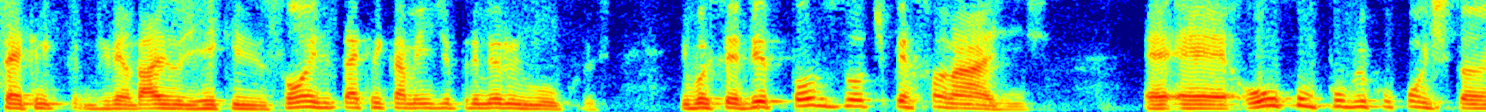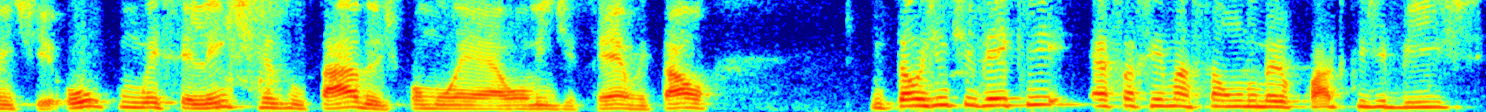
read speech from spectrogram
técnica, de vendagem de requisições e tecnicamente de primeiros lucros, e você vê todos os outros personagens, é, é, ou com público constante, ou com excelentes resultados, como é Homem de Ferro e tal. Então a gente vê que essa afirmação número 4 que gibis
